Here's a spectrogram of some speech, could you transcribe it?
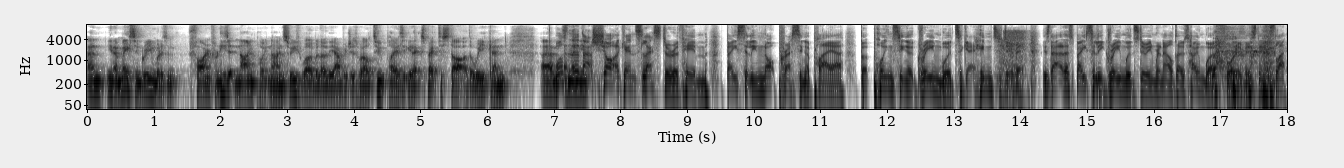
and you know Mason Greenwood isn't far in front. He's at nine point nine, so he's well below the average as well. Two players that you'd expect to start at the weekend. Um, Wasn't there you- that shot against Leicester of him basically not pressing a player but pointing at Greenwood to get him to do it? Is that that's basically Greenwood's doing Ronaldo's homework for him, isn't it? It's like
